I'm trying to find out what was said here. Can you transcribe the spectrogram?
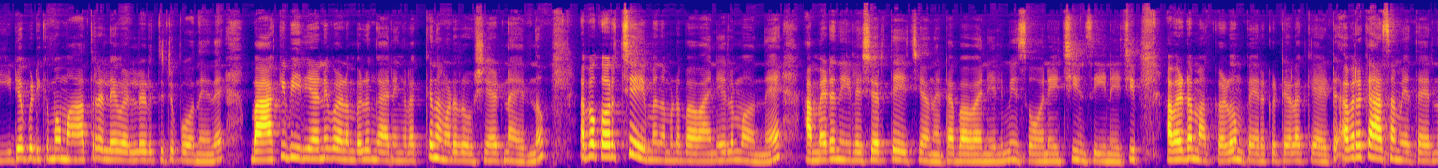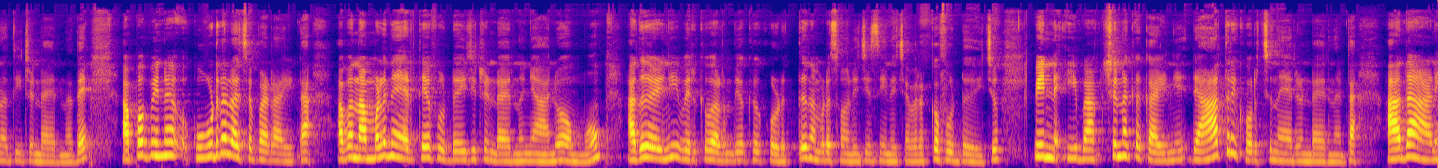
വീഡിയോ പിടിക്കുമ്പോൾ മാത്രമല്ലേ വെള്ളം എടുത്തിട്ട് പോകുന്നതെന്ന് ബാക്കി ബിരിയാണി വിളമ്പലും കാര്യങ്ങളൊക്കെ നമ്മുടെ റോഷിയേട്ടനായിരുന്നു. അപ്പോൾ കുറച്ച് കഴിയുമ്പോൾ നമ്മുടെ ഭവാനിയിലും വന്നേ. അമ്മയുടെ നീലേശ്വരത്തെ ചേച്ചിയാണ് കേട്ടോ ഭവാനിയിലും സോനേച്ചിയും സീനേച്ചിയും അവരുടെ മക്കളും പേരക്കുട്ടികളൊക്കെ ആയിട്ട് അവരൊക്കെ ആ സമയത്തായിരുന്നു എത്തിയിട്ടുണ്ടായിരുന്നത്. അപ്പോൾ പിന്നെ കൂടുതൽ ഒച്ചപ്പാടായിട്ടാണ് അപ്പോൾ നമ്മൾ നേരത്തെ ഫുഡ് കഴിച്ചിട്ടുണ്ടായിരുന്നു ഞാനും അമ്മും. അത് കഴിഞ്ഞ് ഇവർക്ക് വിളമ്പിയൊക്കെ കൊടുത്ത് നമ്മുടെ സോനേച്ചി സീനേച്ചി അവരൊക്കെ ഫുഡ് കഴിച്ചു. പിന്നെ ഈ ഭക്ഷണമൊക്കെ കഴിഞ്ഞ് രാത്രി കുറച്ച് നേരം ഉണ്ടായിരുന്നു കേട്ടോ. അതാണ്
